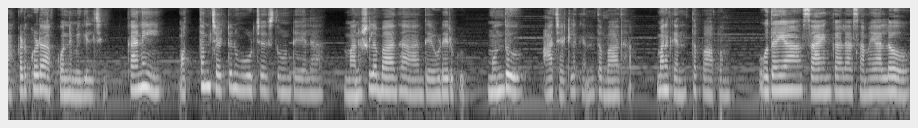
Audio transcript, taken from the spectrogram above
అక్కడ కూడా కొన్ని మిగిల్చి. కానీ మొత్తం చెట్టును ఊడ్చేస్తూ ఉంటే ఎలా? మనుషుల బాధ దేవుడెరుగు. ముందు ఆ చెట్లకు ఎంత బాధ? మనకెంత పాపం? ఉదయ సాయంకాల సమయాల్లో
